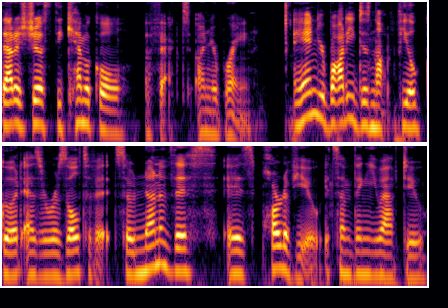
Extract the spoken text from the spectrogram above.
That is just the chemical effect on your brain. And your body does not feel good as a result of it. So none of this is part of you. It's something you have to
